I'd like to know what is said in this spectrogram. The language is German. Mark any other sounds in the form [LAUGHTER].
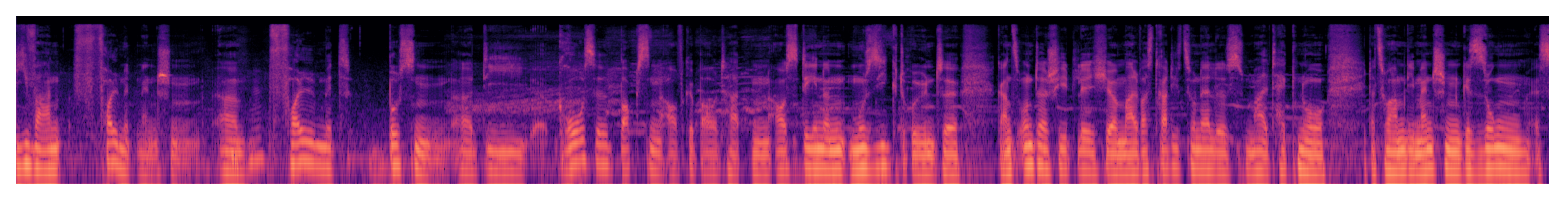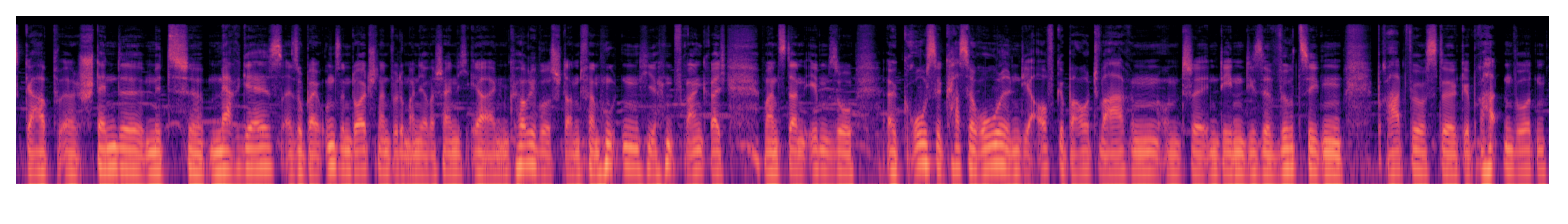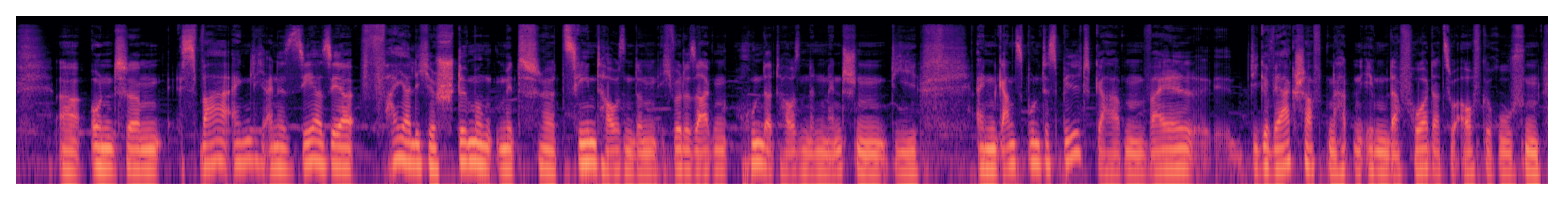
die waren voll mit Menschen, äh, mhm. voll mit Bussen, äh, die große Boxen aufgebaut hatten, aus denen Musik dröhnte. Ganz unterschiedlich, äh, mal was Traditionelles, mal Techno. Dazu haben die Menschen gesungen. Es gab äh, Stände mit Merguez. Also bei uns in Deutschland würde man ja wahrscheinlich eher einen Currywurststand [LAUGHS] vermuten. Hier in Frankreich waren es dann eben so große Kasserolen, die aufgebaut waren und in denen diese würzigen Bratwürste gebraten wurden. Und ähm, es war eigentlich eine sehr sehr, sehr feierliche Stimmung mit äh, Zehntausenden, ich würde sagen Hunderttausenden Menschen, die ein ganz buntes Bild gaben, weil äh, die Gewerkschaften hatten eben davor dazu aufgerufen,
